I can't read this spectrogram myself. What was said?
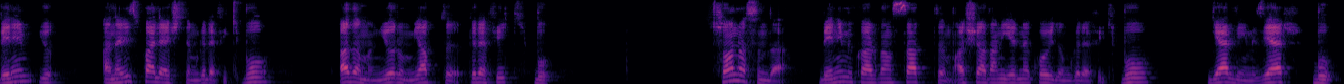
Benim analiz paylaştığım grafik bu. Adamın yorum yaptığı grafik bu. Sonrasında benim yukarıdan sattığım, aşağıdan yerine koyduğum grafik bu. Geldiğimiz yer bu.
